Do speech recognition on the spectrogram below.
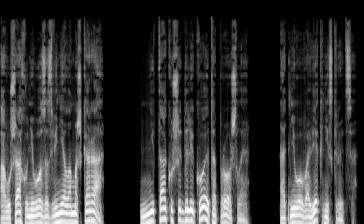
а в ушах у него зазвенела машкара. Не так уж и далеко это прошлое. От него вовек не скрыться.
